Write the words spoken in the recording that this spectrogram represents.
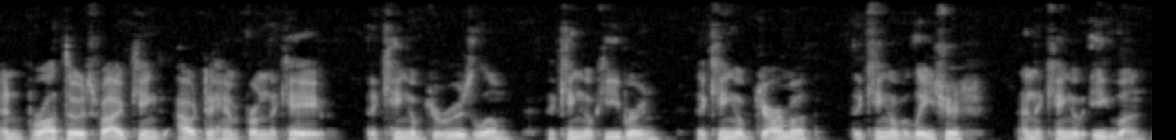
and brought those five kings out to him from the cave the king of Jerusalem, the king of Hebron, the king of Jarmuth, the king of Lachish, and the king of Eglon.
